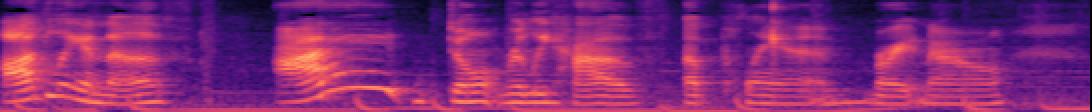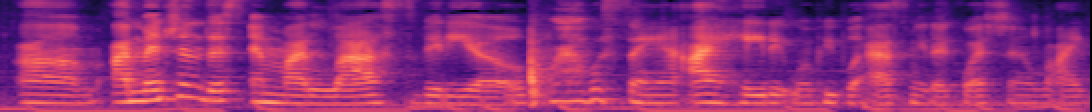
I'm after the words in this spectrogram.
oddly enough i don't really have a plan right now um, I mentioned this in my last video where I was saying I hate it when people ask me that question like,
